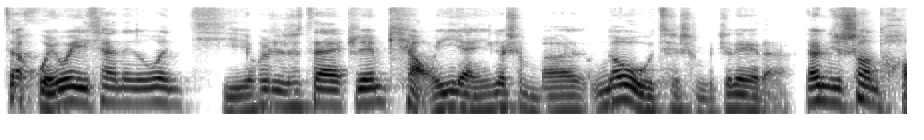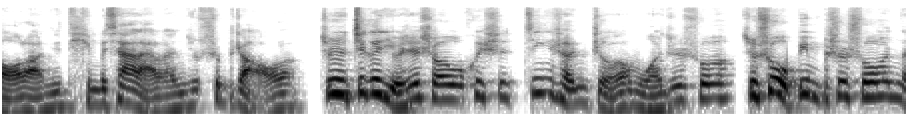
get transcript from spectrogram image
再回味一下那个问题，或者是在之前瞟一眼一个什么 note 什么之类的，然后你就上头了，你就停不下来了，你就睡不着了。就是这个有些时候会是精神折磨，就是说，就说我并不是说能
